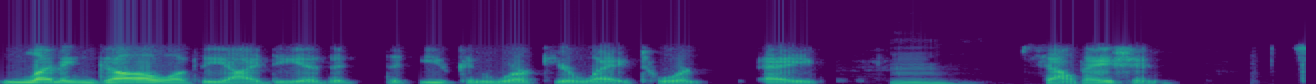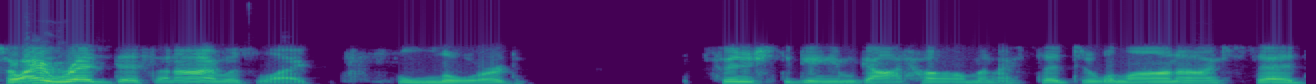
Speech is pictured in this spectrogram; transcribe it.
letting go of the idea that that you can work your way toward a mm. salvation. So I read this and I was like floored. Finished the game, got home, and I said to Alana, I said,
